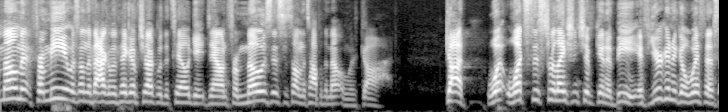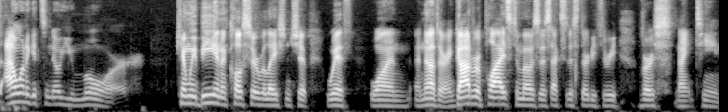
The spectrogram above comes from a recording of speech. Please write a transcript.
moment. For me, it was on the back of a pickup truck with the tailgate down. For Moses, it's on the top of the mountain with God. God, what, what's this relationship to be? If you're to go with us, I want to get to know you more. Can we be in a closer relationship with one another? And God replies to Moses, Exodus 33, verse 19,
